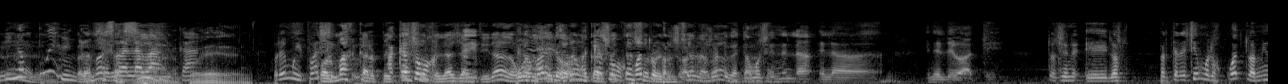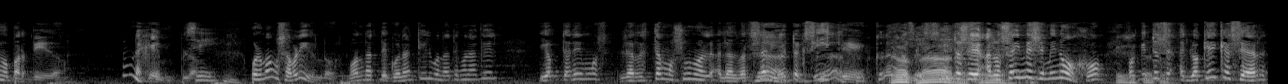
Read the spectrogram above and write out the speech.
y no pueden conservar la banca. pero es muy fácil. Por más carpetazo que le hayan eh, tirado, bueno, Valdo, un acá somos cuatro personas, que estamos en, en, la, en el debate. Entonces, eh, los, pertenecemos los cuatro al mismo partido. Un ejemplo. Sí. Bueno, vamos a abrirlos. Vos andate con aquel, vos andate con aquel y obtenemos, le restamos uno al, adversario. Esto existe. entonces, a los seis meses me enojo, porque entonces lo que hay que hacer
